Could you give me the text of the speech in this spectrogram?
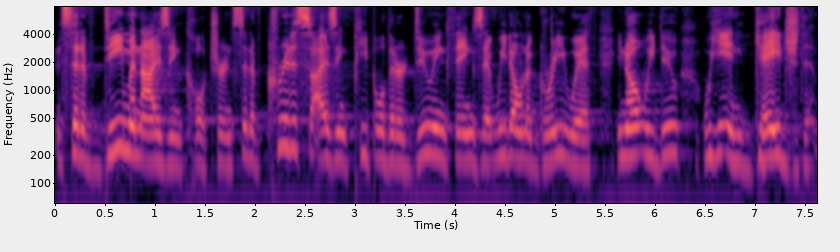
instead of demonizing culture, instead of criticizing people that are doing things that we don't agree with, you know what we do? We engage them.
